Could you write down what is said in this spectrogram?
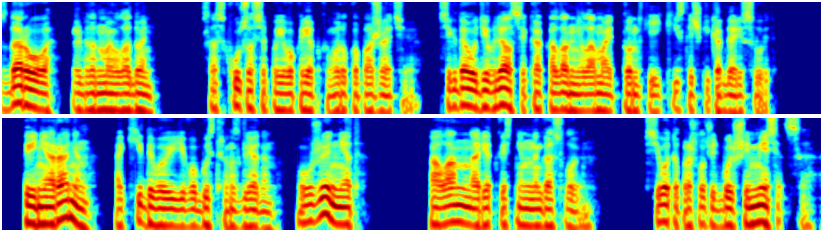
«Здорово», — жмет он мою ладонь. Соскучился по его крепкому рукопожатию. Всегда удивлялся, как Алан не ломает тонкие кисточки, когда рисует. «Ты не ранен?» — окидываю его быстрым взглядом. «Уже нет». Алан на редкость немногословен. Всего-то прошло чуть больше месяца,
